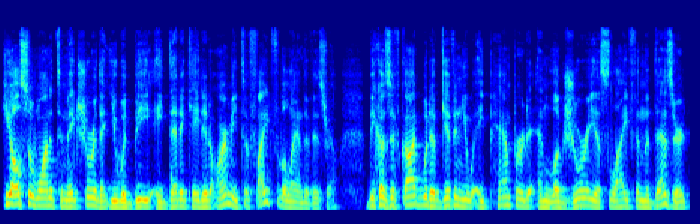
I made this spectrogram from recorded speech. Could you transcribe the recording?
he also wanted to make sure that you would be a dedicated army to fight for the land of Israel. Because if God would have given you a pampered and luxurious life in the desert,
